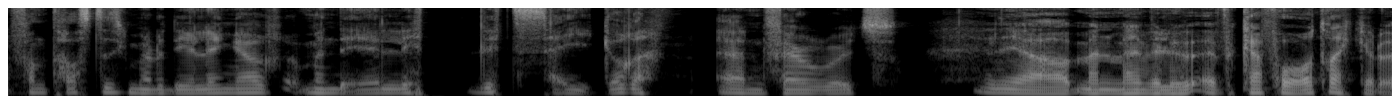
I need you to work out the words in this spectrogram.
fantastiske melodilinger, men det er litt, litt seigere enn Fair Roots. Ja, men, men du, hva foretrekker du?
